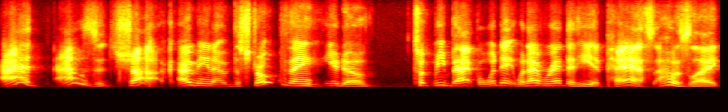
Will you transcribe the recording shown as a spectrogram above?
I I was in shock. I mean, I- the stroke thing, you know, took me back. But when they when I read that he had passed, I was like,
